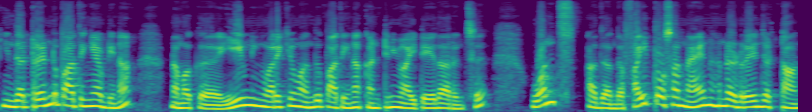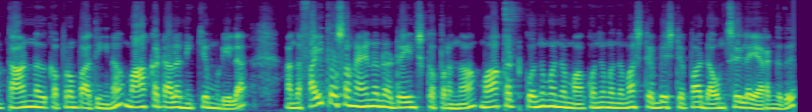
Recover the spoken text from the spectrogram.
இந்த ட்ரெண்ட் பார்த்தீங்க அப்படின்னா நமக்கு ஈவினிங் வரைக்கும் வந்து பார்த்தீங்கன்னா கண்டினியூ ஆகிட்டே தான் இருந்துச்சு. ஒன்ஸ் அது அந்த ஃபைவ் தௌசண்ட் நைன் ஹண்ட்ரட் ரேஞ்சை டா தாண்டினதுக்கப்புறம் பார்த்தீங்கன்னா மார்க்கெட்டால் நிற்க முடியல. அந்த ஃபைவ் தௌசண்ட் நைன் ஹண்ட்ரட் ரேஞ்சுக்கு அப்புறம் தான் மார்க்கெட் கொஞ்சம் கொஞ்சமாக கொஞ்சம் கொஞ்சமாக ஸ்டெப் பை ஸ்டெப்பாக டவுன் சைடில் இறங்குது.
